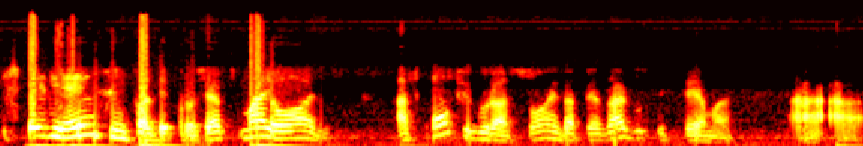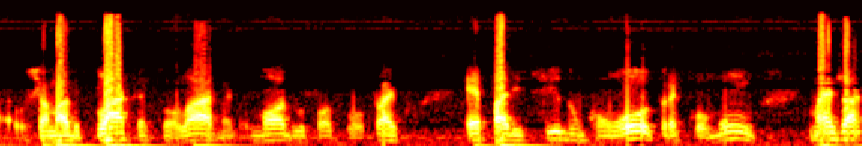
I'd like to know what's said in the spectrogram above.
experiência em fazer projetos maiores. As configurações, apesar do sistema, a, a, o chamado placa solar, o módulo fotovoltaico, é parecido um com o outro, é comum, mas a,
